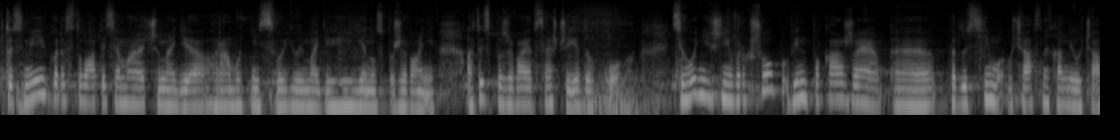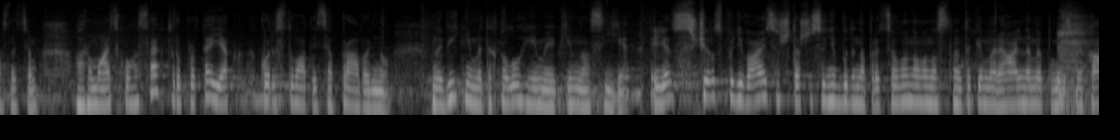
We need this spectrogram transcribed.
Хтось вміє користуватися, маючи медіаграмотність свою і медіагігієну в споживанні, а хтось споживає все, що є довкола. Сьогоднішній воркшоп він покаже е, передусім учасникам і учасницям громадського сектору про те, як користуватися правильно новітніми технологіями, які в нас є. Я щиро сподіваюся, що те, що сьогодні буде напрацьовано, воно стане такими реальними помічниками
